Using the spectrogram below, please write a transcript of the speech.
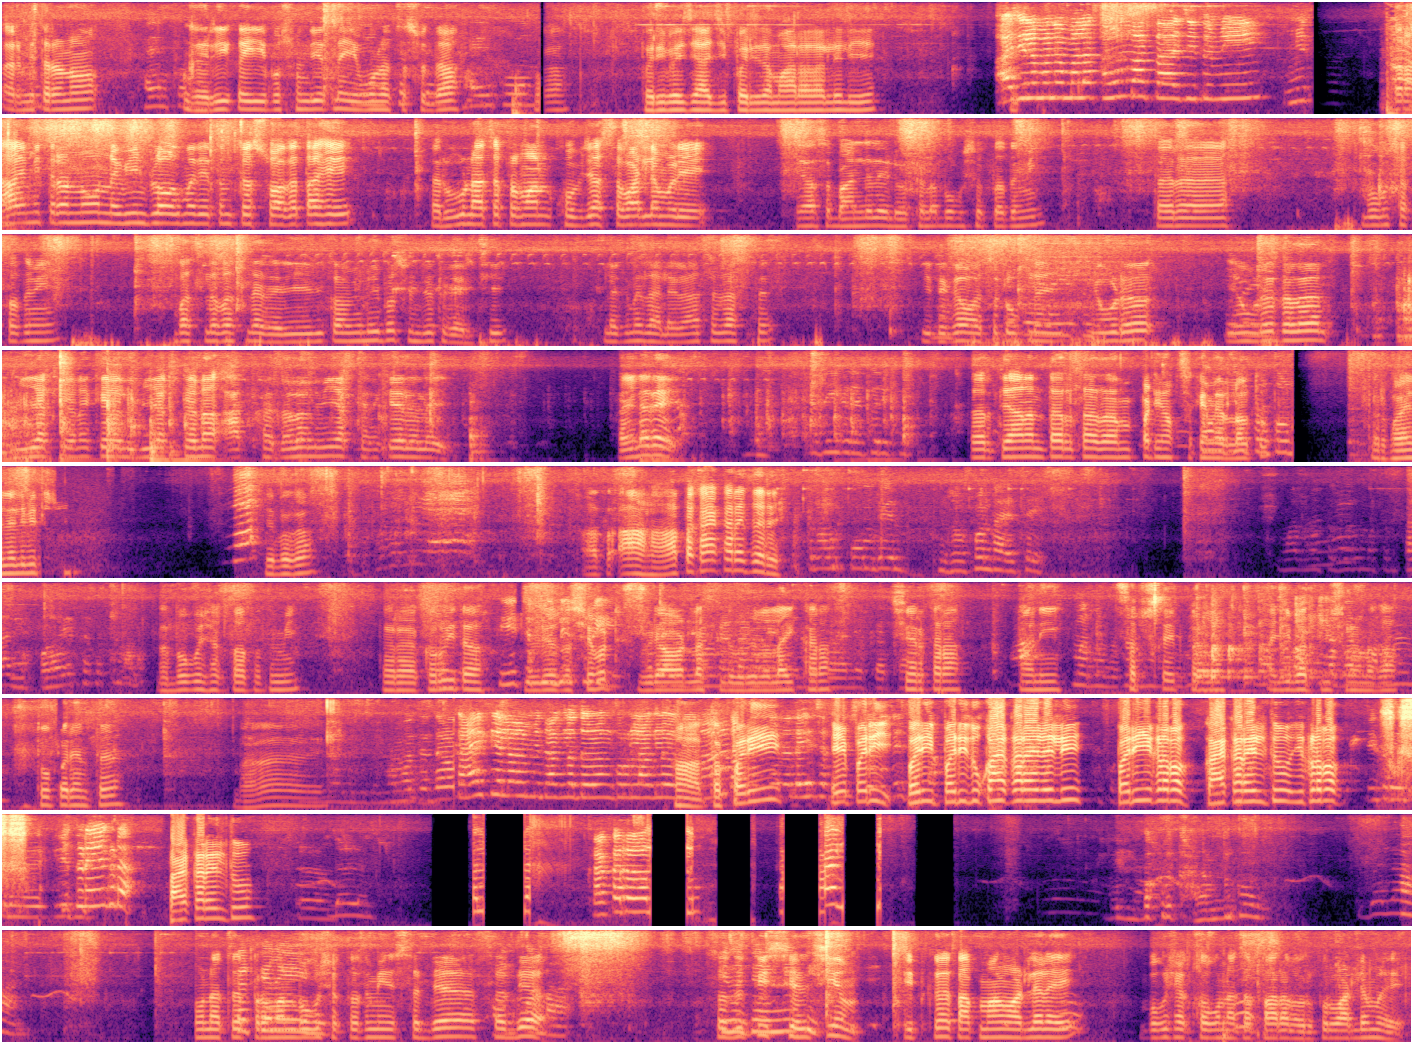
तर मित्रांनो घरी काही बसून देत नाही उन्हाचं सुद्धा. परिबाईची आजी परीला मारायला आलेली आहे. आजीला म्हणा मला खाऊन मारता आजी तुम्ही. मी तर हाय मित्रांनो नवीन ब्लॉगमध्ये तुमचं स्वागत आहे. तर उन्हाचं प्रमाण खूप जास्त वाढल्यामुळे हे असं बांधलेलं आहे. डोक्याला बघू शकता तुम्ही. तर बघू शकता तुम्ही. बसल्या बसल्या घरी रिकामी नाही बसून देत घरची. लग्न झालेलं असं जास्त. इथे गव्हाचं टोपलं एवढं एवढं दळण मी एकट्यानं केलेलं मी एकट्यानं अख्खा दळण मी एकट्यानं केलेलं आहे. आहे ना रे? तर त्यानंतर तर पाठीमागचा कॅमेरा लावतो. तर फायनली मी हे बघा. आता आहा आता काय करायचं रे? बघू शकता आता तुम्ही. तर करू इथं व्हिडिओचा शेवट. व्हिडिओ आवडला असेल तर व्हिडिओला लाईक करा शेअर करा आणि सबस्क्राईब करायला अजिबात विसरू नका. तोपर्यंत बाय काय केलं मी लागलं दळण करू लागलो हा तर परी ए परी परी परी तू काय करायला परी इकडे बघ. काय करायला तू? इकडे बघ. इकडे इकडे. काय करायला तू? काय करायला बकरी खायला नको. उन्हाचं प्रमाण बघू शकता तुम्ही. सध्या सध्या सदतीस सेल्सियम इतकं तापमान वाढलेलं आहे. बघू शकता उन्हाचा पारा भरपूर वाढल्यामुळे.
